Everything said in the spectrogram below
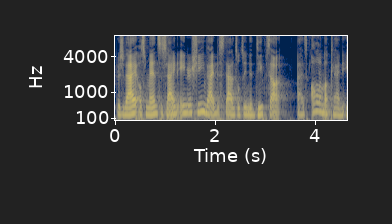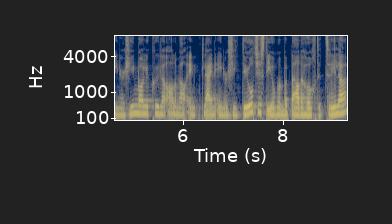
Dus wij als mensen zijn energie. Wij bestaan tot in de diepte uit allemaal kleine energiemoleculen, allemaal kleine energiedeeltjes die op een bepaalde hoogte trillen.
